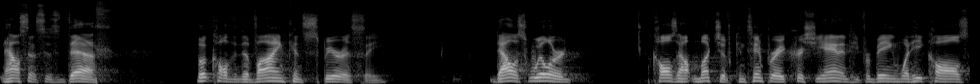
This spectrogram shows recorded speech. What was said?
now since his death, book called The Divine Conspiracy. Dallas Willard calls out much of contemporary Christianity for being what he calls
